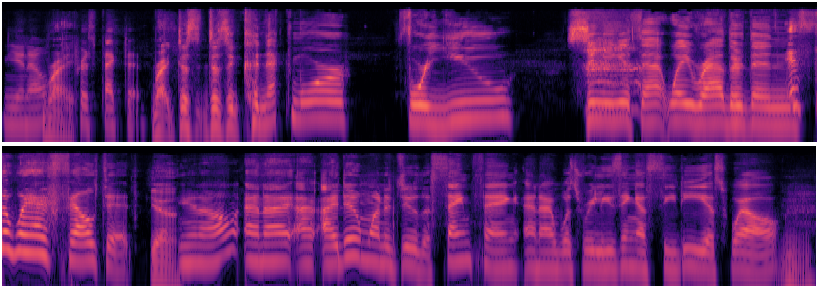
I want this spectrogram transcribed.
you know, Right. perspective. right? Does does it connect more for you singing it that way rather than It's the way I felt it. Yeah. You know, and I, I, I didn't want to do the same thing. And I was releasing a CD as well, Mm.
